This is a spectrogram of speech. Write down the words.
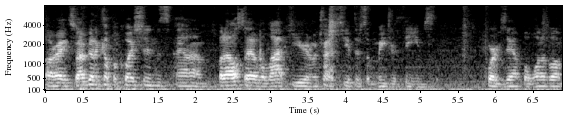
All right, so I've got a couple questions, um, but I also have a lot here, and I'm trying to see if there's some major themes. For example, one of them,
